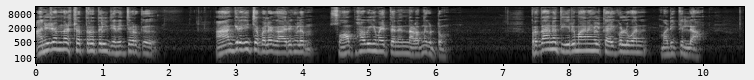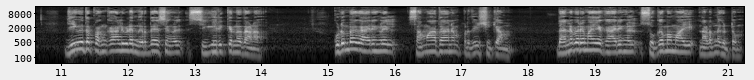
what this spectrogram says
അനുരം നക്ഷത്രത്തിൽ ജനിച്ചവർക്ക് ആഗ്രഹിച്ച പല കാര്യങ്ങളും സ്വാഭാവികമായി തന്നെ നടന്നു കിട്ടും. പ്രധാന തീരുമാനങ്ങൾ കൈക്കൊള്ളുവാൻ മടിക്കില്ല. ജീവിത പങ്കാളിയുടെ നിർദ്ദേശങ്ങൾ സ്വീകരിക്കുന്നതാണ്. കുടുംബകാര്യങ്ങളിൽ സമാധാനം പ്രതീക്ഷിക്കാം. ധനപരമായ കാര്യങ്ങൾ സുഗമമായി നടന്നു കിട്ടും.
